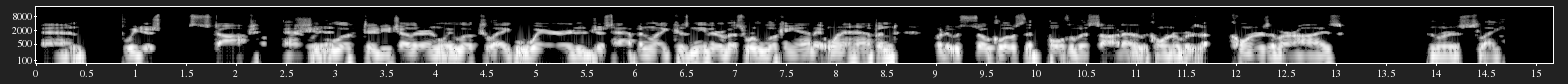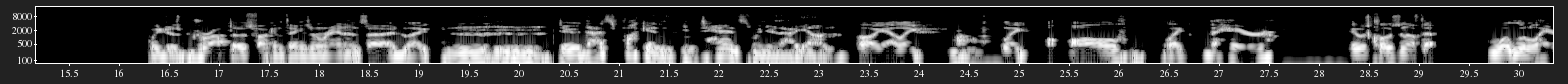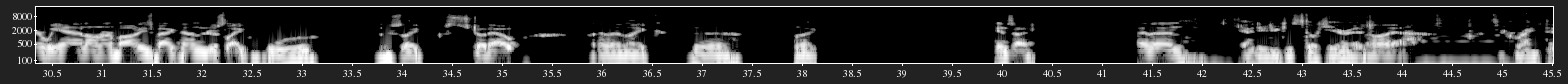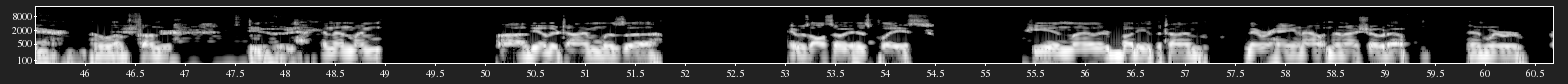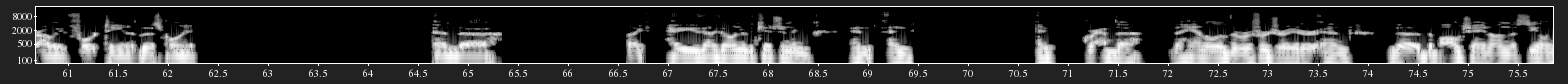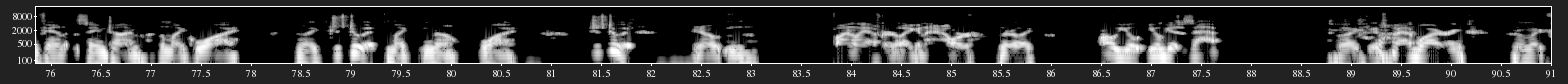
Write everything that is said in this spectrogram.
And we just stopped and we looked at each other and we looked like where it had just happened. Like because neither of us were looking at it when it happened but it was so close that both of us saw it out of the corner corners of our eyes. And we're just like we just dropped those fucking things and ran inside like Dude, that's fucking intense when you're that young. Oh yeah, like like all like the hair. It was close enough that what little hair we had on our bodies back then just like woo, just like stood out, and then like uh, like inside, and then Yeah, dude, you can still hear it. oh yeah, It's like right there. I love thunder, Dude. and then my uh, the other time was uh, it was also at his place. He and my other buddy at the time they were hanging out, and then I showed up, and we were probably fourteen at this point. and uh, like, hey, you got to go into the kitchen and and and and grab the the handle of the refrigerator and the the ball chain on the ceiling fan at the same time. I'm like, why? They're like, just do it. I'm like, no, why? Just do it. You know. and Finally, after like an hour, they're like, "Oh, you'll you'll get zapped." Like it's bad wiring. And I'm like,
